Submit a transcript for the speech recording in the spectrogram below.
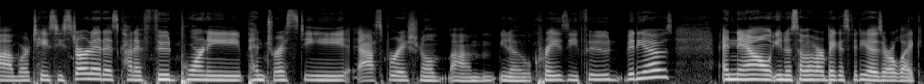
um, where Tasty started as kind of food porny, Pinteresty, aspirational, um, you know, crazy food videos, and now you know some of our biggest videos are like.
